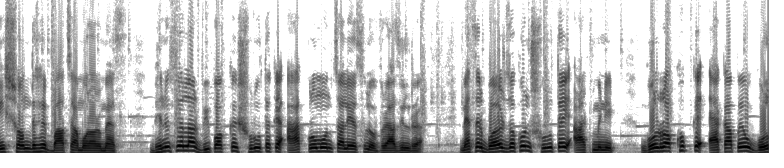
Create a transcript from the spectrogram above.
নিঃসন্দেহে বাঁচা মরার ম্যাচ। ভেনেজুয়েলার বিপক্ষে শুরু থেকে আক্রমণ চালিয়েছিল ব্রাজিলরা। ম্যাচের বয়স যখন শুরুতেই আট মিনিট, গোলরক্ষককে একা পেয়েও গোল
